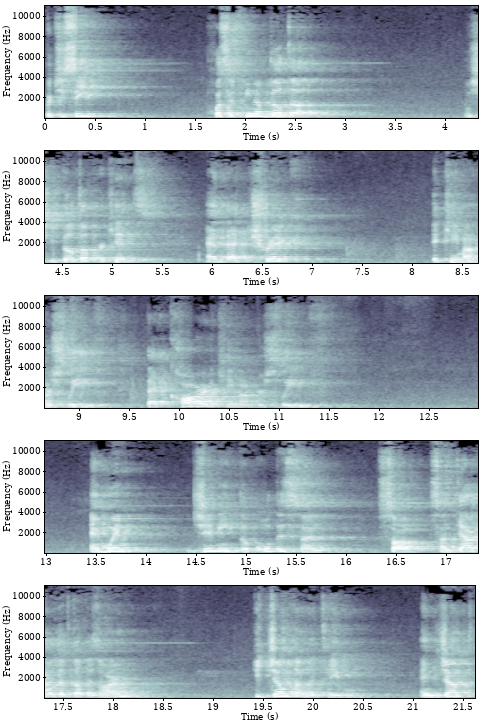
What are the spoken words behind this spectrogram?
But you see, Josefina built up, and she built up her kids. And that trick, it came out her sleeve. That card came out her sleeve. And when Jimmy, the oldest son, saw Santiago lift up his arm, he jumped on the table and jumped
